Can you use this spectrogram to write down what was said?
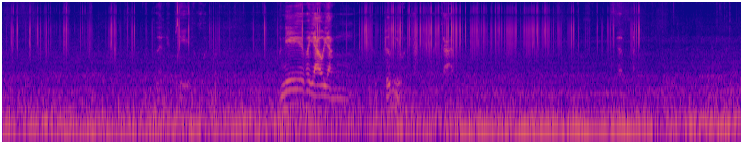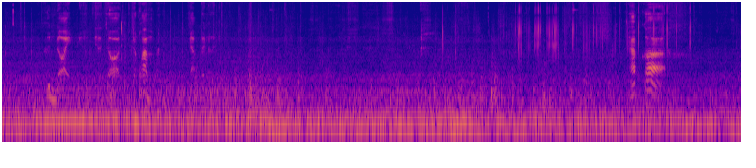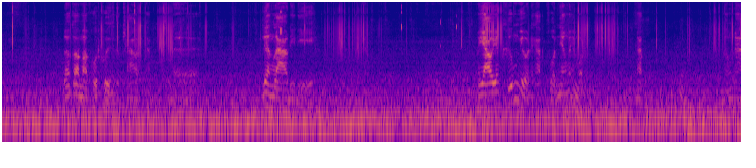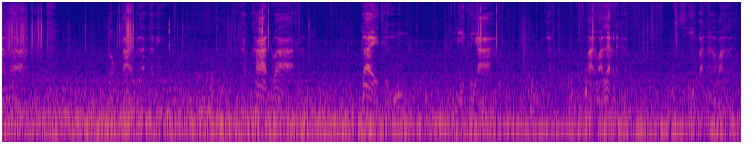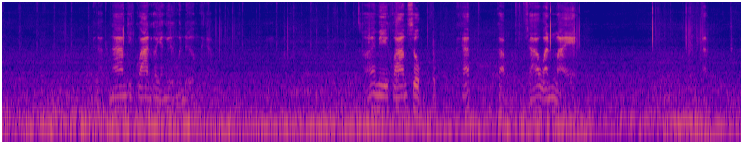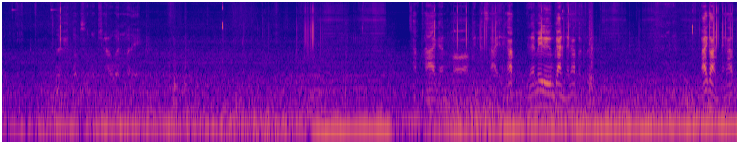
เพื่อนเอฟซีทุกคน วันนี้พะเยายังครึ้มอยู่นะครับอากาศนะครับ ขึ้นดอยนะครับเดี๋ยวจอจะคว่ำจับไปเลยครับก็ แล้วก็มาพูดคุยกันทุกเช้านะครับ เสนอ เรื่องราวดีๆพะเยายังครึ้มอยู่นะครับ ฝนยังไม่หมดครับ น้องน้ำว่า ลงตายไปแล้วตอนนี้นะครับ คาดว่า ใกล้ถึงอยุธยานะครับหลายวันแล้วนะครับสี่วันห้าวันแล้วนะครับน้ำที่กว้านก็ยังเยอะเหมือนเดิมนะครับ ขอให้มีความสุขนะครับ กับเช้าวันใหม่นะครับ ให้มีความสุขกับเช้าวันใหม่ ทักทายกันพอเป็นกระใสนะครับจะได้ไม่ลืมกันนะครับเพื่อนๆไปก่อนนะครับ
